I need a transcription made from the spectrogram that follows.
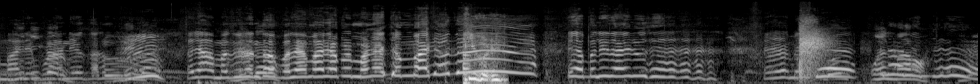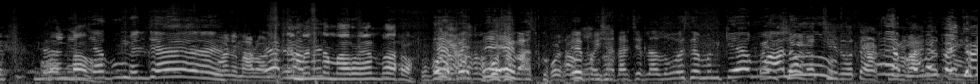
માલિક પણ નેકરું અલ્યા મજૂરન તો ભલે માર્યા પણ મને જમવા માર્યો એ બલી રાયડું છે. એ મિલજે ઓન મારો. ઓન મારો. જાગુ મિલજે કોને મારવાનો એ મન ને મારો એન મારો. એ, એ, એ, વાસ્કો, એ, પૈસા તાર કેટલા જોવે છે મને કે હું પૈસા નથી જોતા આટલા માર્યા પૈસા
